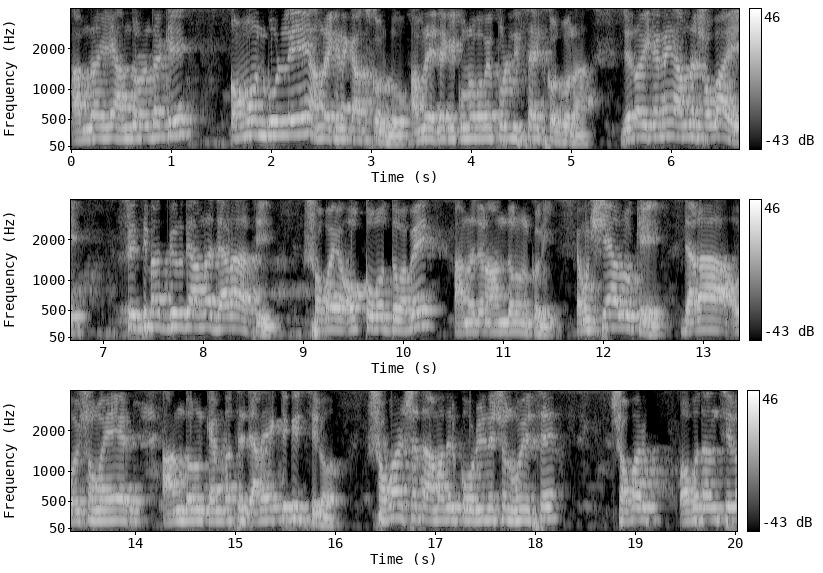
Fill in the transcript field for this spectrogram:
আমরা এই আন্দোলনটাকে কমন বললে আমরা এখানে কাজ করব। আমরা এটাকে কোনোভাবে পলিটিসাইজ করব না। যেন এখানে আমরা সবাই ফেসিবাদ বিরোধী আমরা যারা আছি, সবাই ঐক্যবদ্ধভাবে আমরা যেন আন্দোলন করি। এবং সে আলোকে যারা ওই সময়ের আন্দোলন ক্যাম্পাসে যারা অ্যাক্টিভিস্ট ছিল, সবার সাথে আমাদের কোঅর্ডিনেশন হয়েছে। সবার অবদান ছিল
